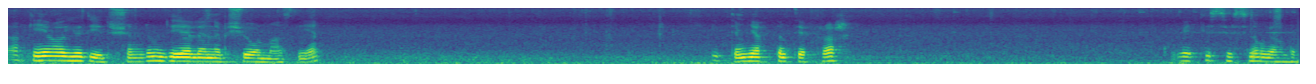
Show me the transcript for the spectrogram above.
Sakin yağıyor diye düşündüm. Diğerlerine bir şey olmaz diye. Gittim yattım tekrar. Kuvvetli sesine uyandım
